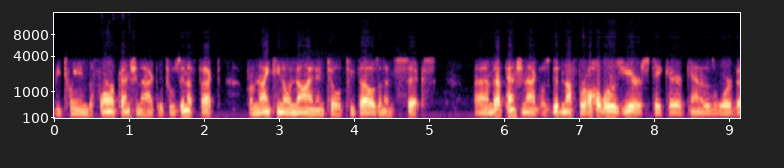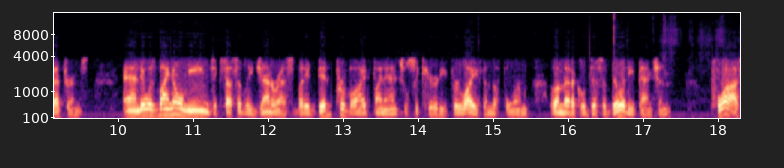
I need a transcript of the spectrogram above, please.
between the former Pension Act, which was in effect from 1909 until 2006, and that Pension Act was good enough for all those years to take care of Canada's war veterans. And it was by no means excessively generous, but it did provide financial security for life in the form of a medical disability pension, plus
